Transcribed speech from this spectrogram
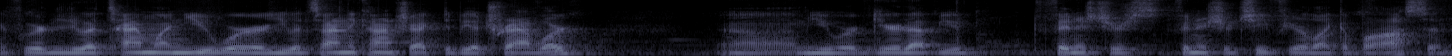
If we were to do a timeline, you were you had signed a contract to be a traveler. Um, you were geared up. You'd finished your finished your chief year like a boss, and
